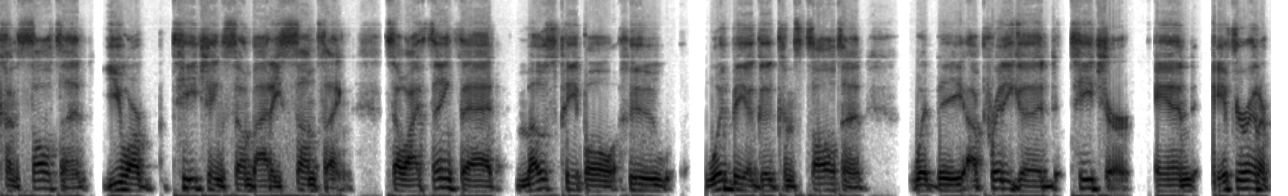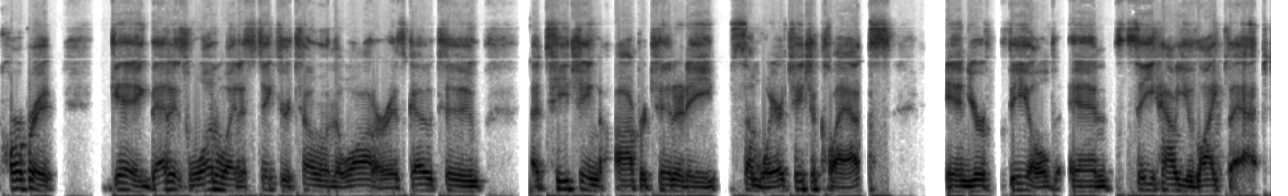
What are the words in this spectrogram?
consultant you are teaching somebody something. So i think that most people who would be a good consultant would be a pretty good teacher. And if you're in a corporate gig that is one way to stick your toe in the water is go to a teaching opportunity somewhere teach a class in your field and see how you like that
